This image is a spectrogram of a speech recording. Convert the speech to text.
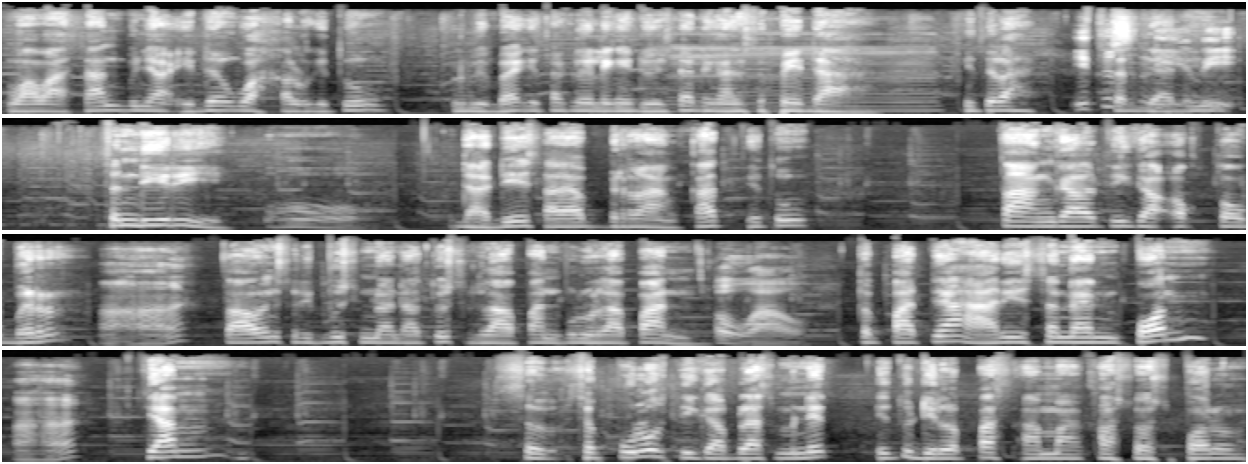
wawasan, punya ide, wah kalau gitu lebih baik kita keliling Indonesia dengan sepeda. Hmm. Itulah Itu terjadi sendiri. sendiri. Oh. Jadi saya berangkat itu tanggal 3 Oktober Aha. tahun 1988. Oh wow. Tepatnya hari Senin Pon Aha. jam se- 10.13 menit itu dilepas sama Kasospol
